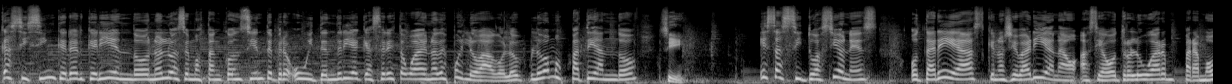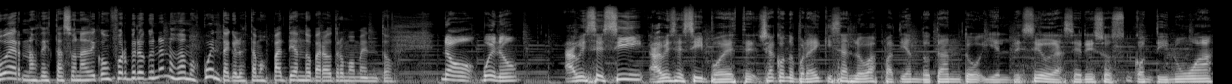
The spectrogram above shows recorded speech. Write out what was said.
casi sin querer queriendo, no lo hacemos tan consciente, pero uy, tendría que hacer esto, bueno, después lo hago, lo, lo vamos pateando. Sí, Esas situaciones o tareas que nos llevarían hacia otro lugar para movernos de esta zona de confort, pero que no nos damos cuenta que lo estamos pateando para otro momento. No, bueno, a veces sí, a veces sí podés. te- ya cuando por ahí quizás lo vas pateando tanto y el deseo de hacer eso continúa,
